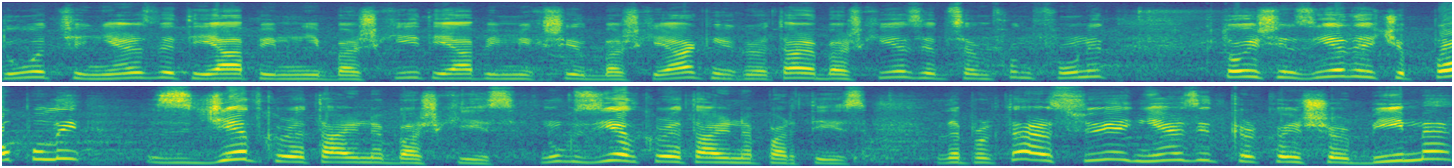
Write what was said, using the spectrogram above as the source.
duhet që njerëzve t'i japim një bashki, t'i japim një këshill bashkiak, një kryetar bashkie, sepse në fund fundit këto ishin zgjedhje që populli zgjedh kryetarin e bashkisë, nuk zgjedh kryetarin e partisë. Dhe për këtë arsye njerëzit kërkojnë shërbime,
